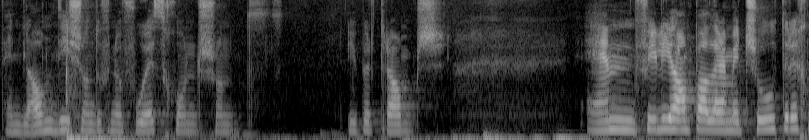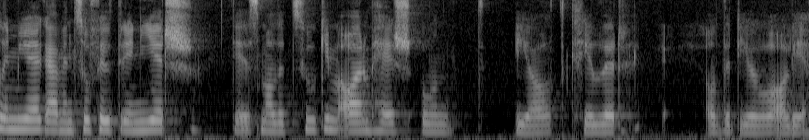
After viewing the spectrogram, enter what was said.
Wenn du landest und auf einen Fuß kommst und übertrampst. Ähm, viele Handballer haben mit Schulter ein bisschen Mühe, auch wenn du so viel trainierst, jedes Mal den Zug im Arm hast und ja, die Killer oder die, die alle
